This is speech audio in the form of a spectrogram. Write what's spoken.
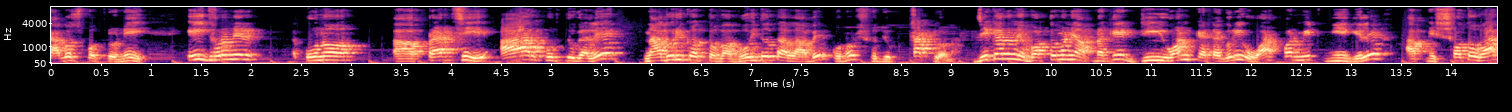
কাগজপত্র নেই, এই ধরনের কোনো প্রার্থী আর পর্তুগালে নাগরিকত্ব বা বৈধতা লাভের কোনো সুযোগ থাকল না। যে কারণে বর্তমানে আপনাকে D one category work permit নিয়ে গেলে আপনি শতভাগ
